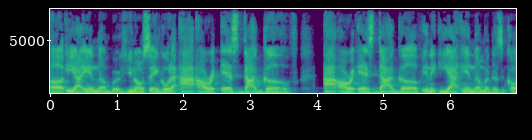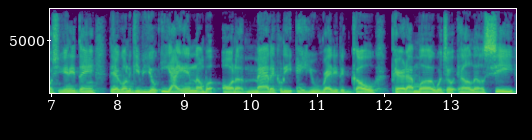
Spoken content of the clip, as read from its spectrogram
uh, EIN numbers. You know what I'm saying? Go to irs.gov. IRS.gov and the EIN number doesn't cost you anything. They're going to give you your EIN number automatically and you ready to go. Pair that mug with your LLC.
